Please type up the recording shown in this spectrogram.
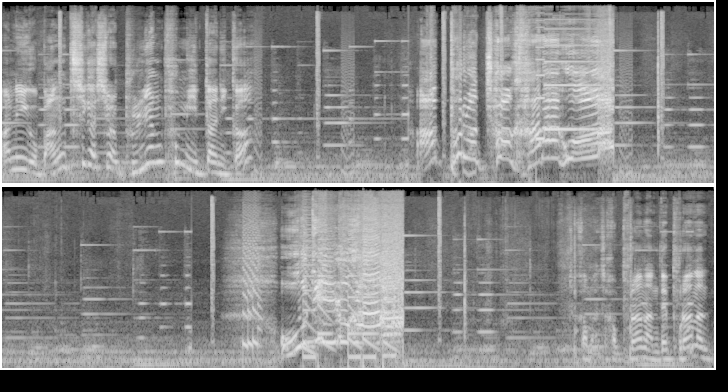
아니 이거 망치가 씨발 불량품이 있다니까? 앞으로 쳐 가라고! 어디로 가! 잠깐만 잠깐 불안한데 불안한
